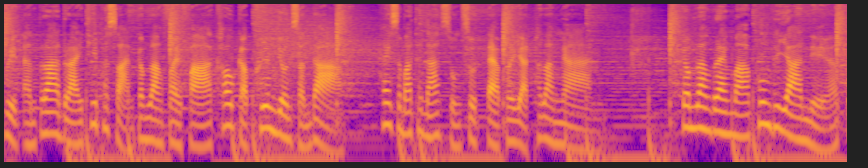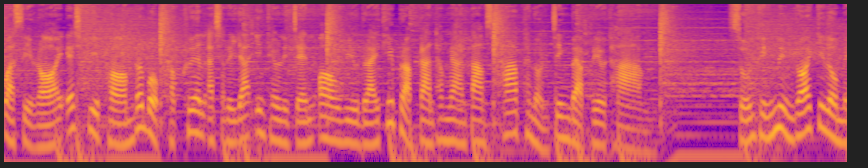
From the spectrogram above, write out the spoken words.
บริดอันตราไดรที่ผสานกำลังไฟฟ้าเข้ากับเครื่องยนต์สันดาปให้สมรรถนะสูงสุดแต่ประหยัดพลังงาน กำลังแรงม้าพุ่งทะยานเหนือกว่า 400 HP พร้อมระบบขับเคลื่อนอัจฉริยะ Intelligent All Wheel Drive ที่ปรับการทำงานตามสภาพถนนจริงแบบเรียลไทม์0ถึง100 กิโลเม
